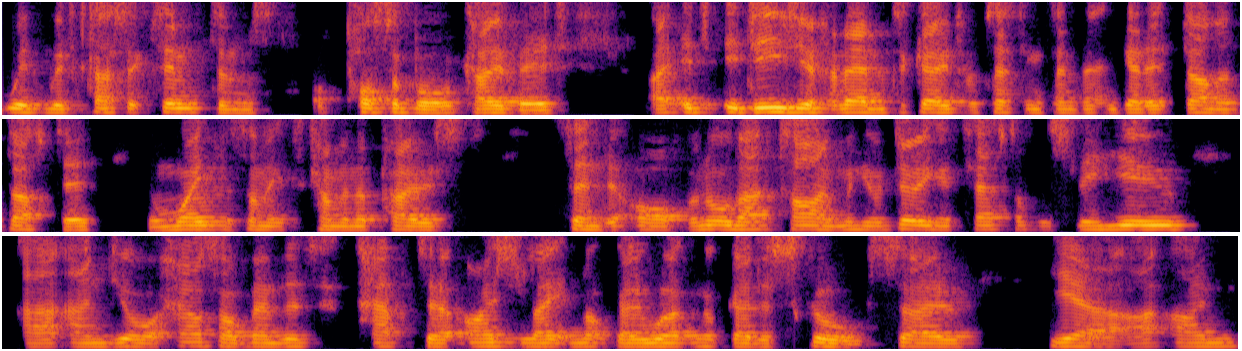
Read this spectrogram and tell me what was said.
with, with classic symptoms of possible COVID, it's, it's easier for them to go to a testing centre and get it done and dusted and wait for something to come in the post, send it off. And all that time, when you're doing a test, obviously you uh, and your household members have to isolate and not go to work, not go to school. So, yeah, I, am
